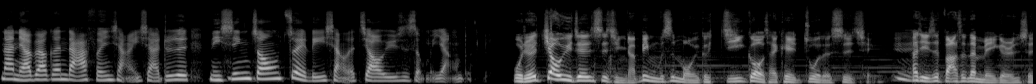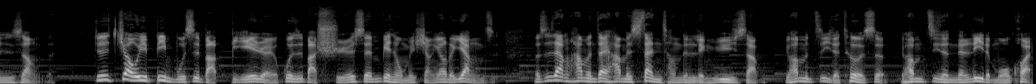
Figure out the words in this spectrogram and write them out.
那你要不要跟大家分享一下，就是你心中最理想的教育是什么样的？我觉得教育这件事情啊，并不是某一个机构才可以做的事情，嗯，它其实是发生在每个人身上的。就是教育并不是把别人或者是把学生变成我们想要的样子，而是让他们在他们擅长的领域上有他们自己的特色，有他们自己的能力的模块，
